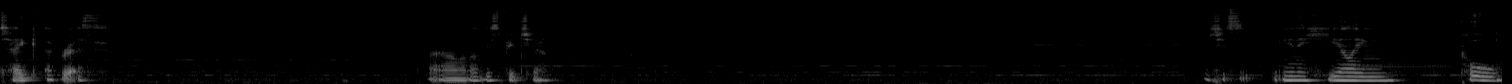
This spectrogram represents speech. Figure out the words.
Take a breath. Wow, I love this picture. Just in a healing pool.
